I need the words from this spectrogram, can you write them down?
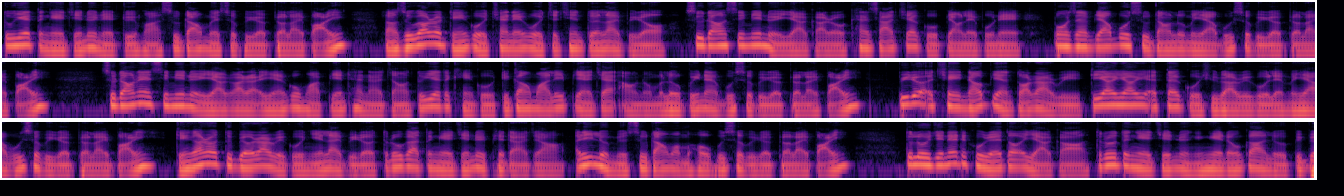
သူ့ရဲ့တငယ်ချင်းတွေနဲ့တွေ့မှဆူတောင်းမယ်ဆိုပြီးတော့ပြောလိုက်ပါတယ်။လောင်စုကတော့တင်ကို channel ကိုချက်ချင်းတွင်းလိုက်ပြီးတော့ဆူတောင်းစင်းမြင့်တွေရကတော့ခန်းစားချက်ကိုပြောင်းလဲဖို့နဲ့ပုံစံပြောင်းဖို့ဆူတောင်းလို့မရဘူးဆိုပြီးတော့ပြောလိုက်ပါတယ်။ ဆူတောင်းတဲ့စင်းမြင့်တွေရကတော့အရန်ကိုမှပြင်းထန်တာကြောင့်သူ့ရဲ့တခင်ကိုဒီကောင်မလေးပြန်ကြိုက်အောင်တော့မလုပ်ပေးနိုင်ဘူးဆိုပြီးတော့ပြောလိုက်ပါတယ်။ပြီးတော့အချိန်နောက်ပြန်သွားတာတွေတယောက်ယောက်ရဲ့အသက်ကိုယူတာတွေကိုလည်းမရဘူးဆိုပြီးတော့ပြောလိုက်ပါတယ်။ဒင်ကတော့သူပြောတာတွေကိုညှင်းလိုက်ပြီးတော့သူတို့ကတငယ်ချင်းတွေဖြစ်တာကြောင့်အဲ့ဒီလိုမျိုးဆူတောင်းမှမဟုတ်ဘူးဆိုပြီးတော့ပြောလိုက်ပါတယ်။သူလိုချင်တဲ့တခုတည်းသောအရာကသူတို့တငယ်ချင်းတွေငငယ်တုန်းကလိုပြပြ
